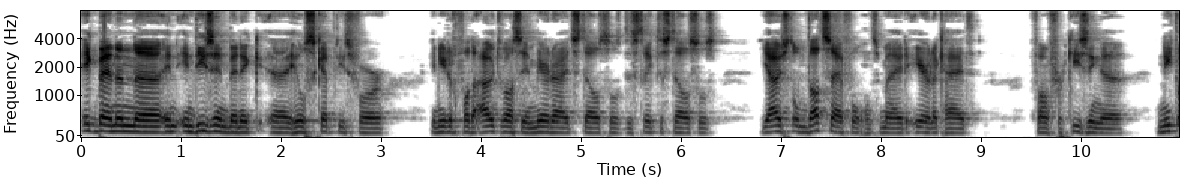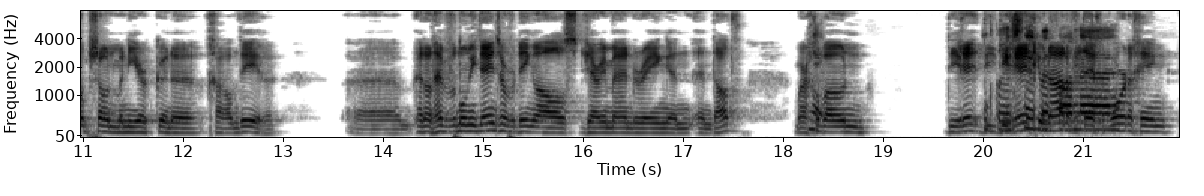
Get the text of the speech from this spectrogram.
Ik ben een, in, in die zin ben ik heel sceptisch voor in ieder geval de uitwassen in meerderheidsstelsels, districtenstelsels. Juist omdat zij volgens mij de eerlijkheid van verkiezingen niet op zo'n manier kunnen garanderen. Um, en dan hebben we het nog niet eens over dingen als gerrymandering en, en dat. Maar gewoon die, re, die, die, regionale van, eh, vertegenwoordiging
